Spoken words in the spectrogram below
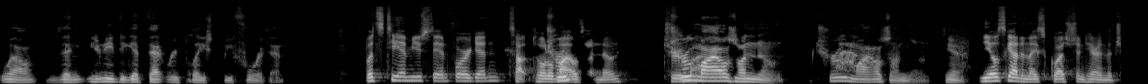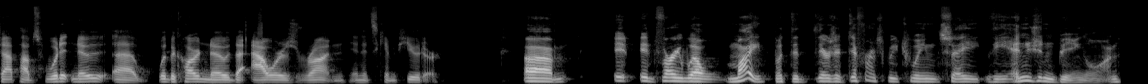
well, then you need to get that replaced before then. What's TMU stand for again? Total true, miles unknown. True, true miles. miles. unknown. True miles unknown. Yeah. Neil's got a nice question here in the chat pops. Would it know? Uh, would the car know the hours run in its computer? Um, it it very well might, but the, there's a difference between, say, the engine being on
